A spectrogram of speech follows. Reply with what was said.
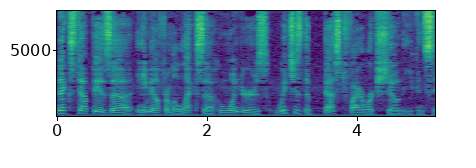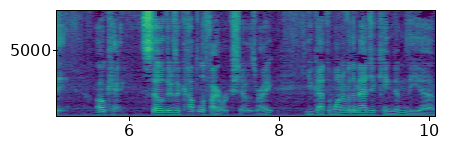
Next up is uh, an email from Alexa who wonders which is the best fireworks show that you can see. Okay, so there's a couple of fireworks shows, right? You've got the one over the Magic Kingdom, the uh,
